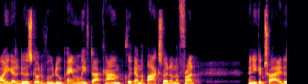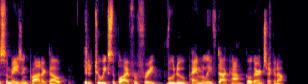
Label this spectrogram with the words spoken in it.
All you got to do is go to voodoopainrelief.com, click on the box right on the front, and you can try this amazing product out Get a two week supply for free. VoodooPainRelief.com. Go there and check it out.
